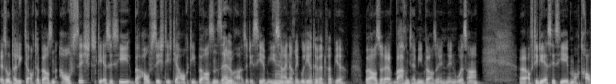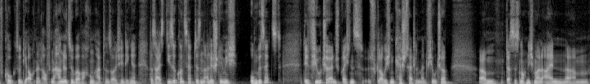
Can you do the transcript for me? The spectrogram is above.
es unterliegt ja auch der Börsenaufsicht. Die SEC beaufsichtigt ja auch die Börsen selber. Also die CME ist ja mhm. eine regulierte Wertpapierbörse, äh, Warenterminbörse in den USA äh, auf die die SEC eben auch drauf guckt und die auch eine laufende Handelsüberwachung hat und solche Dinge. Das heißt, diese Konzepte sind alle stimmig umgesetzt. Den Future entsprechend ist, glaube ich, ein Cash-Settlement-Future. Ähm, das ist noch nicht mal ein, ähm,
